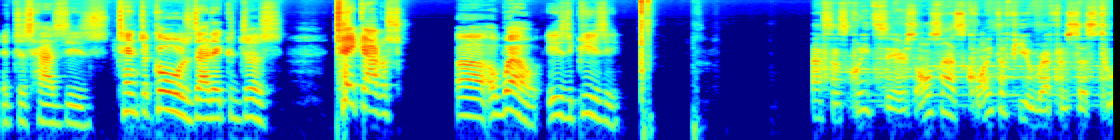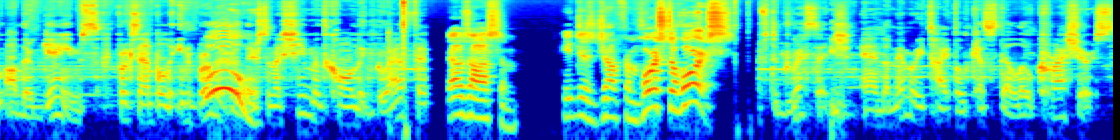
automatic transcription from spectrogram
it just has these tentacles that it could just take out a, uh, a whale, easy peasy. Assassin's Creed series also has quite a few references to other games. For example, in Brotherhood, Ooh. there's an achievement called Grand Theft That was awesome. He just jumped from horse to horse. after dressage and a memory titled Castello Crashers.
